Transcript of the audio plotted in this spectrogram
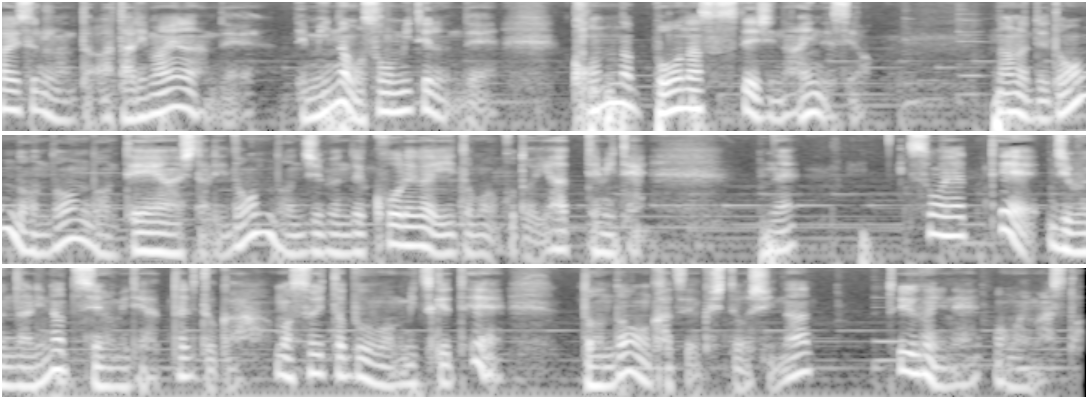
敗するなんて当たり前なんででみんなもそう見てるんでこんなボーナスステージないんですよ。なのでどんどんどんどん提案したりどんどん自分でこれがいいと思うことをやってみてね。そうやって自分なりの強みであったりとか、まあ、そういった部分を見つけてどんどん活躍してほしいなというふうにね思いますと。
